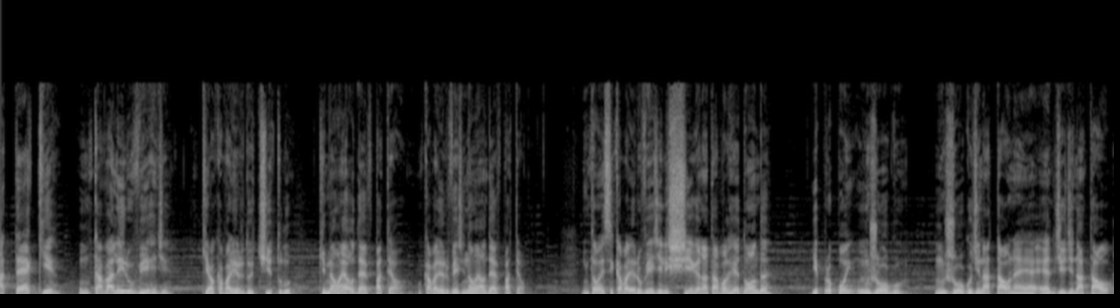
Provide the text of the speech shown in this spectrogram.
até que um Cavaleiro Verde, que é o Cavaleiro do título, que não é o Dev Patel. O Cavaleiro Verde não é o Dev Patel. Então esse Cavaleiro Verde ele chega na Távola Redonda e propõe um jogo, um jogo de Natal, né? É, é dia de Natal.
